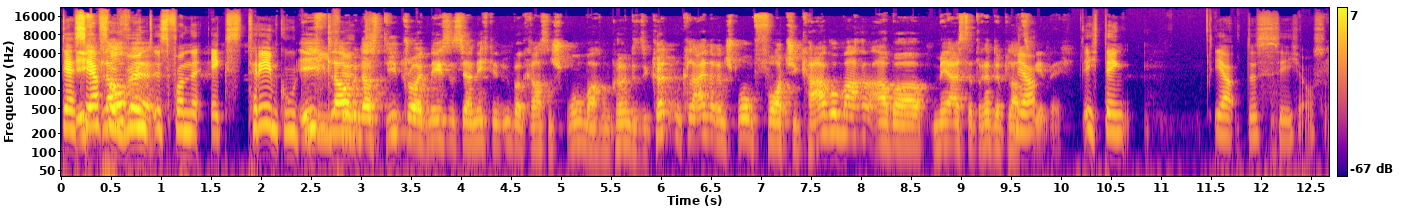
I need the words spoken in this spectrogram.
der Ich sehr glaube- verwöhnt ist von einer extrem guten ich Defense. glaube, dass Detroit nächstes Jahr nicht den überkrassen Sprung machen könnte. Sie könnten einen kleineren Sprung vor Chicago machen, aber mehr als der dritte Platz Ja. geht nicht. Ich denke, ja, das sehe ich auch so.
